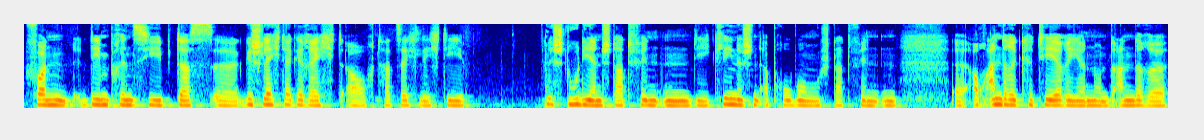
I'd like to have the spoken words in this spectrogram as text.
von dem Prinzip, dass äh, geschlechtergerecht auch tatsächlich die Studien stattfinden, die klinischen Erprobungen stattfinden, äh, auch andere Kriterien und andere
